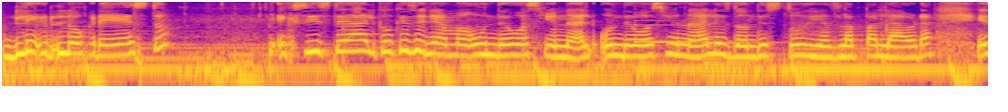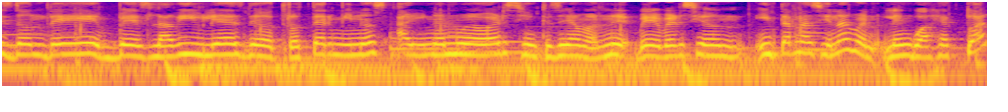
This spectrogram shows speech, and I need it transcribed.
logré esto? Existe algo que se llama un devocional. Un devocional es donde estudias la palabra, es donde ves la Biblia desde otros términos. Hay una nueva versión que se llama versión internacional, bueno, lenguaje actual.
